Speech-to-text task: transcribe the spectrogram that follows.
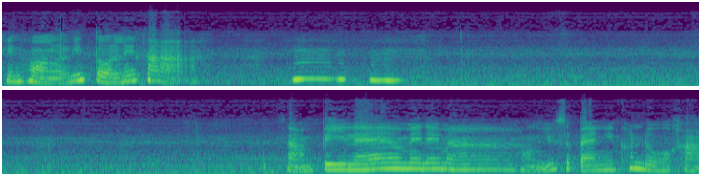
เห็นหอมแล้วรีบตนเลยค่ะ อืมอืม สามปีแล้วไม่ได้มาของยูสเปนิคคอนโดค่ะ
